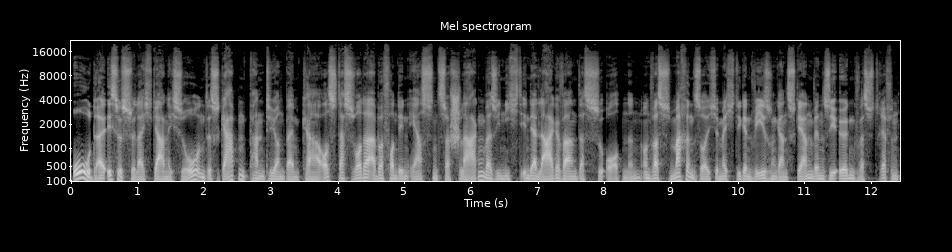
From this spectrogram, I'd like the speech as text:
Oder ist es vielleicht gar nicht so und es gab ein Pantheon beim Chaos, das wurde aber von den Ersten zerschlagen, weil sie nicht in der Lage waren, das zu ordnen. Und was machen solche mächtigen Wesen ganz gern, wenn sie irgendwas treffen,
